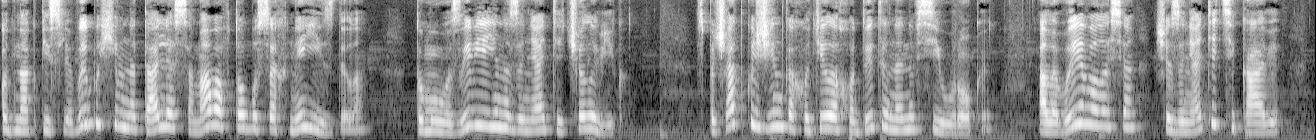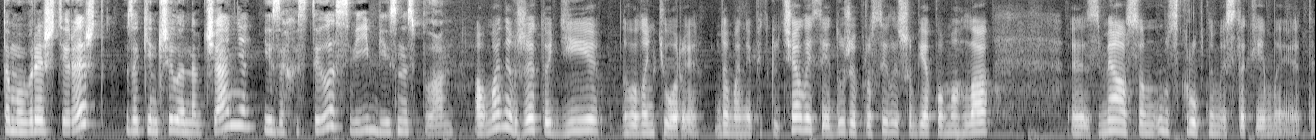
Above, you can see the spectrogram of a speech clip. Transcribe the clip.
Однак після вибухів Наталя сама в автобусах не їздила, тому возив її на заняття чоловік. Спочатку жінка хотіла ходити не на всі уроки, але виявилося, що заняття цікаві, тому, врешті-решт, закінчила навчання і захистила свій бізнес-план. А в мене вже тоді волонтери до мене підключалися і дуже просили, щоб я допомогла з м'ясом, ну, з крупними з такими те,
